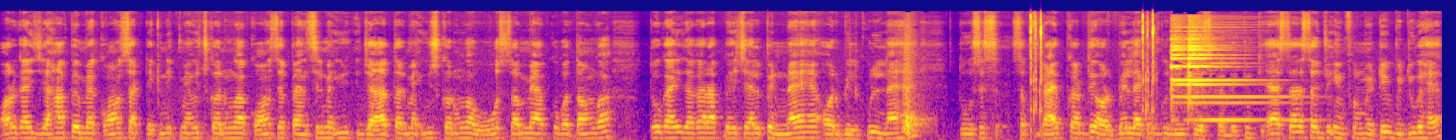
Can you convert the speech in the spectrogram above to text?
और गाइज़ यहाँ पे मैं कौन सा टेक्निक में यूज़ करूँगा, कौन से पेंसिल में ज़्यादातर मैं यूज़ करूँगा, वो सब मैं आपको बताऊँगा। तो गाइज़ अगर आप मेरे चैनल पर नए हैं और बिल्कुल नए हैं तो उसे सब्सक्राइब कर दे और बेल आइकन को ज़रूर प्रेस कर दे, क्योंकि ऐसा ऐसा जो इन्फॉर्मेटिव वीडियो है,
